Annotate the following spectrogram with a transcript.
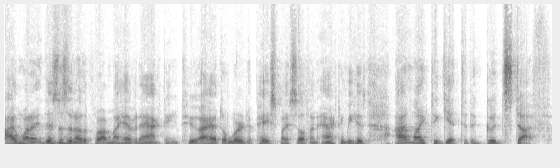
I want to. This is another problem I have in acting too. I had to learn to pace myself in acting because I like to get to the good stuff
